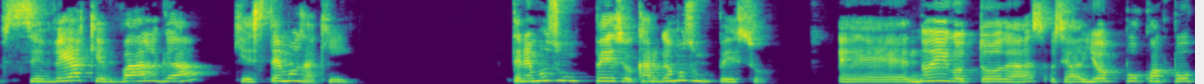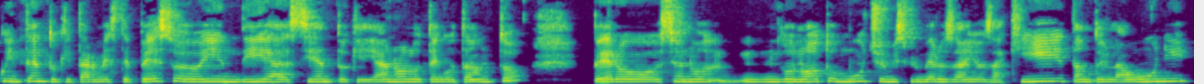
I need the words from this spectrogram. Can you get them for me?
se vea que valga que estemos aquí. Tenemos un peso, cargamos un peso. Eh, no digo todas, o sea, yo poco a poco intento quitarme este peso. Hoy en día siento que ya no lo tengo tanto, pero se no, lo noto mucho en mis primeros años aquí, tanto en la uni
